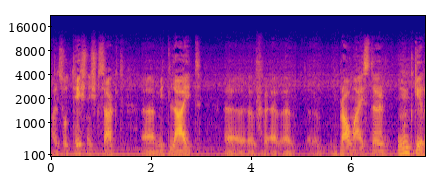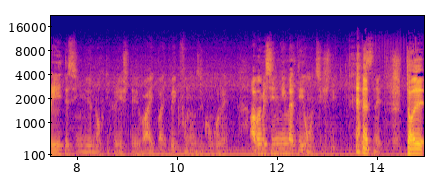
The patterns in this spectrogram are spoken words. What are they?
Also technisch gesagt, äh, mit Leid, äh, äh, Braumeister und Geräte sind wir noch die Größte, weit, weit weg von unseren Konkurrenten. Aber wir sind nicht mehr die Einzigsten. Toll.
